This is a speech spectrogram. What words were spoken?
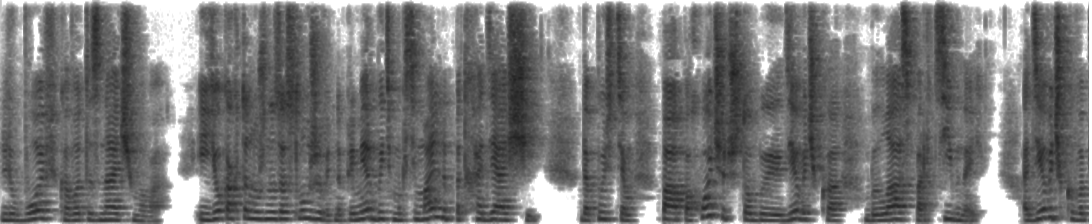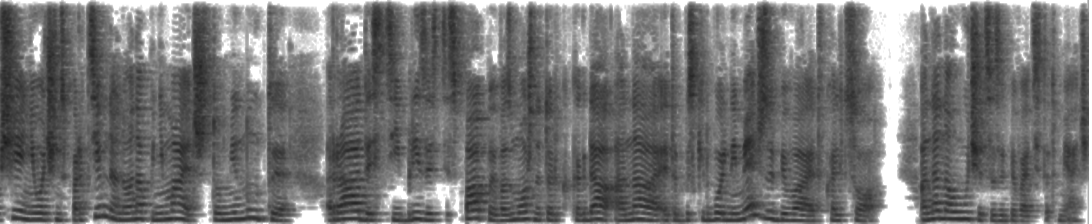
любовь кого-то значимого. Ее как-то нужно заслуживать, например, быть максимально подходящей. Допустим, папа хочет, чтобы девочка была спортивной, а девочка вообще не очень спортивная, но она понимает, что минуты радости и близости с папой возможно только когда она этот баскетбольный мяч забивает в кольцо, она научится забивать этот мяч.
